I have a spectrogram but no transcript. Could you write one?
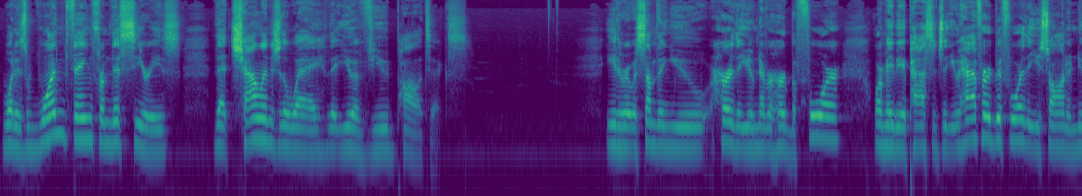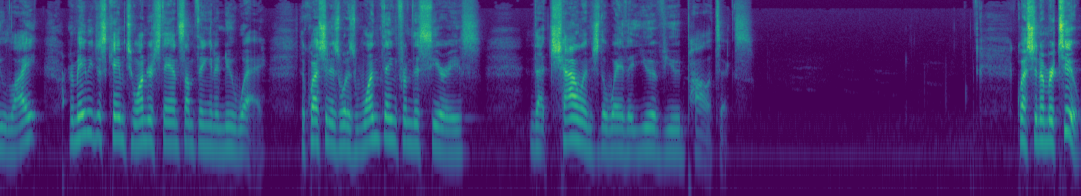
What is one thing from this series that challenged the way that you have viewed politics? Either it was something you heard that you've never heard before, or maybe a passage that you have heard before that you saw in a new light, or maybe just came to understand something in a new way. The question is what is one thing from this series that challenged the way that you have viewed politics? Question number two,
